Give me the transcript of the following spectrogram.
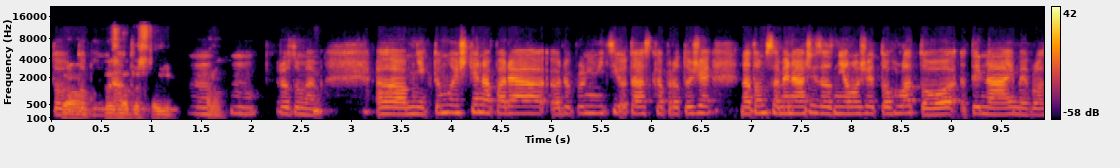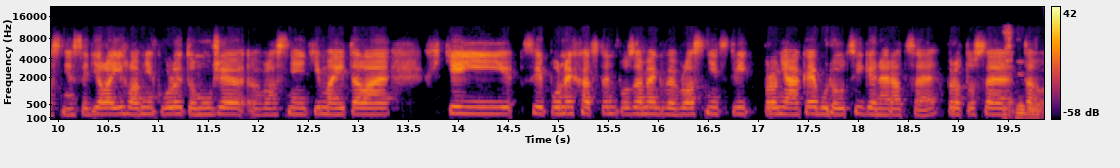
to, jo, to bude. za to stojí, hmm, ano. Hmm, rozumím. Uh, mně k tomu ještě napadá doplňující otázka, protože na tom semináři zaznělo, že tohleto, ty nájmy vlastně se dělají hlavně kvůli tomu, že vlastně ti majitelé chtějí si ponechat ten pozemek ve vlastnictví pro nějaké budoucí generace, proto se ta,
